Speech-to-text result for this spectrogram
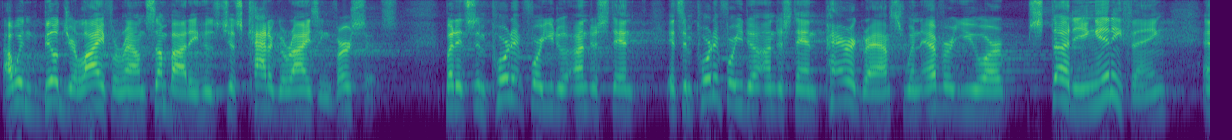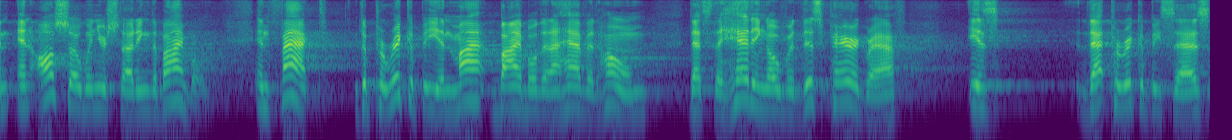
I wouldn't build your life around somebody who's just categorizing verses. But it's important for you to understand it's important for you to understand paragraphs whenever you are studying anything and, and also when you're studying the Bible. In fact, the pericope in my Bible that I have at home, that's the heading over this paragraph, is that pericope says,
